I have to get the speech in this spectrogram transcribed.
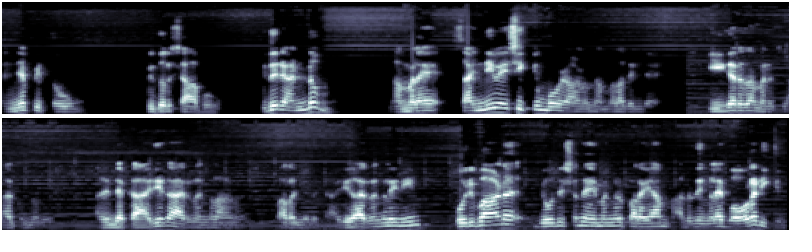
മഞ്ഞപ്പിത്തവും പിതൃശാപവും. ഇത് രണ്ടും നമ്മളെ സന്നിവേശിക്കുമ്പോഴാണ് നമ്മൾ അതിന്റെ ഭീകരത മനസ്സിലാക്കുന്നത്. അതിന്റെ കാര്യകാരണങ്ങളാണ് പറഞ്ഞത്. കാര്യകാരണങ്ങൾ ഇനിയും ഒരുപാട് ജ്യോതിഷ നിയമങ്ങൾ പറയാം. അത് നിങ്ങളെ ബോറടിക്കും.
